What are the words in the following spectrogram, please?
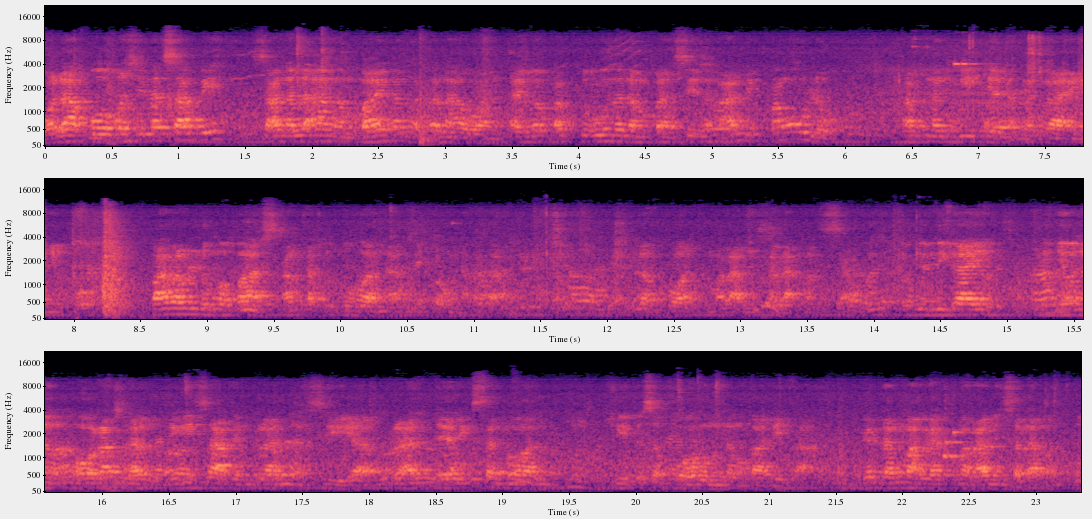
Wala po ako sinasabi, sana lang ang bayan ng Katanawan ay mapagtuunan ng pansin ng ating Pangulo at ng media na kagaya niyo po para lumabas ang katotohanan nitong nakaraan. Yan lang po at maraming salamat sa pagbibigay ninyo ng oras dahil tingin sa akin Brad na si uh, Brad Eric San dito sa forum ng balita. Magandang maga at maraming salamat po.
